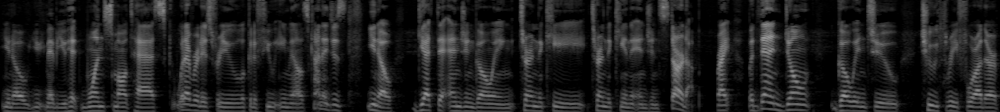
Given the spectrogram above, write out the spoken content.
you know, you, maybe you hit one small task, whatever it is for you, look at a few emails, kind of just, you know, get the engine going, turn the key, turn the key in the engine, start up, right? But then don't go into two, three, four other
